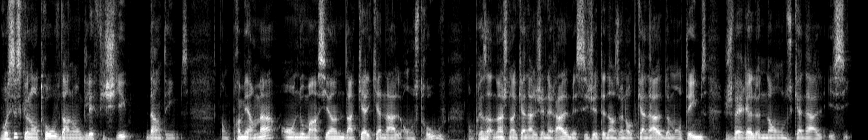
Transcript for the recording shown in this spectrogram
Voici ce que l'on trouve dans l'onglet Fichier dans Teams. Donc, premièrement, on nous mentionne dans quel canal on se trouve. Donc, présentement, je suis dans le canal général, mais si j'étais dans un autre canal de mon Teams, je verrais le nom du canal ici.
